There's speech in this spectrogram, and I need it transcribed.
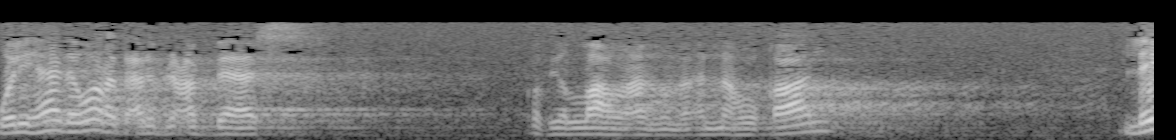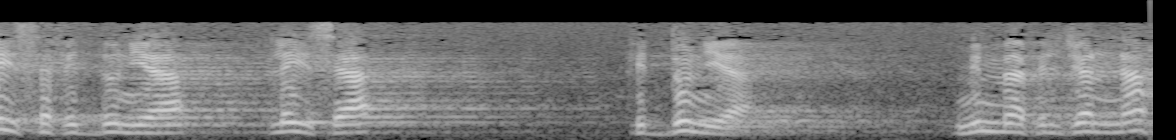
ولهذا ورد عن ابن عباس رضي الله عنهما أنه قال ليس في الدنيا ليس في الدنيا مما في الجنة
